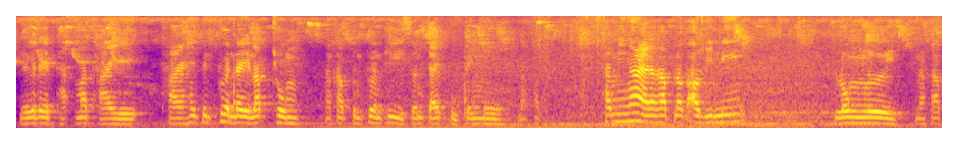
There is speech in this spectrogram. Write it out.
เดี๋ยวก็ได้มาถ่ายถ่ายให้เพื่อนๆได้รับชมนะครับ เพื่อนๆที่สนใจปลูกแตงโมนะครับทำง่ายๆนะครับแล้วก็เอาดินนี้ลงเลยนะครับ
